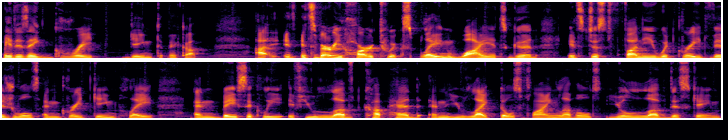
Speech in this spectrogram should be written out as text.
It is a great, game to pick up. Uh, it, it's very hard to explain why it's good. It's just funny with great visuals and great gameplay. And basically, if you loved Cuphead and you like those flying levels, you'll love this game.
